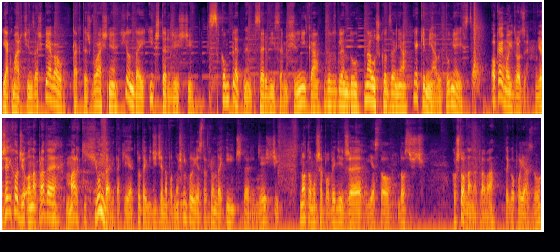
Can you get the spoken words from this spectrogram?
Jak Marcin zaśpiewał, tak też właśnie Hyundai i40 z kompletnym serwisem silnika ze względu na uszkodzenia, jakie miały tu miejsce. Okej, moi drodzy, jeżeli chodzi o naprawę marki Hyundai, takiej jak tutaj widzicie na podnośniku, jest to Hyundai i40, no to muszę powiedzieć, że jest to dość kosztowna naprawa tego pojazdu.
